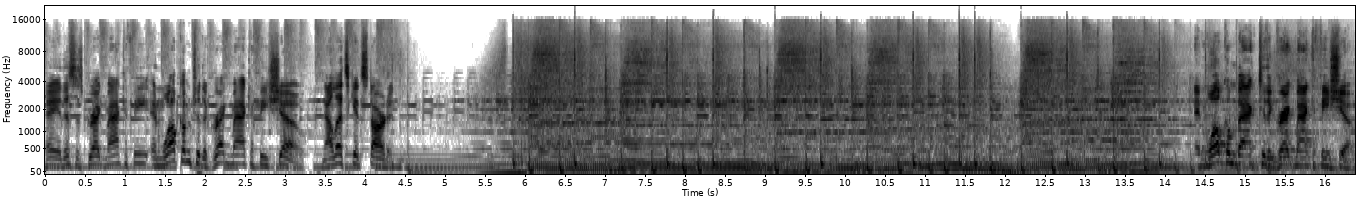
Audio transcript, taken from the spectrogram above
Hey, this is Greg McAfee, and welcome to the Greg McAfee Show. Now let's get started. And welcome back to the Greg McAfee Show,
